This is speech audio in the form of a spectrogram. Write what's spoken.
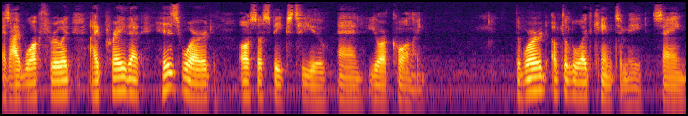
As I walk through it, I pray that His Word also speaks to you and your calling. The word of the Lord came to me, saying,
